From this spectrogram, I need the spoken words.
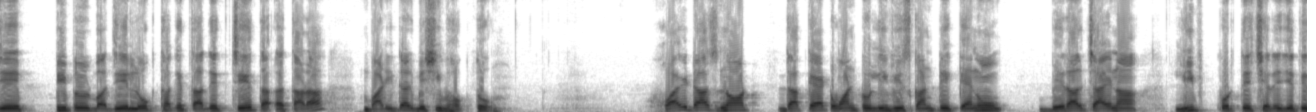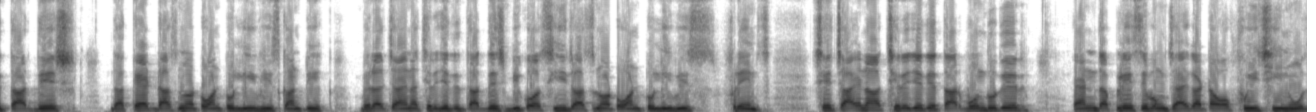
যে পিপল বা যে লোক থাকে, তাদের চেয়ে তারা বাড়িটার বেশি ভক্ত। Why does not the cat want to leave his country কেন বেড়াল চায় না লিভ করতে ছেড়ে যেতে তার দেশ? The cat does not want to leave his country বেড়াল চায় না ছেড়ে যেতে তার দেশ। Because he does not want to leave his friends সে চায় না ছেড়ে যেতে তার বন্ধুদের অ্যান্ড দ্য প্লেস এবং জায়গাটা of which he knows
